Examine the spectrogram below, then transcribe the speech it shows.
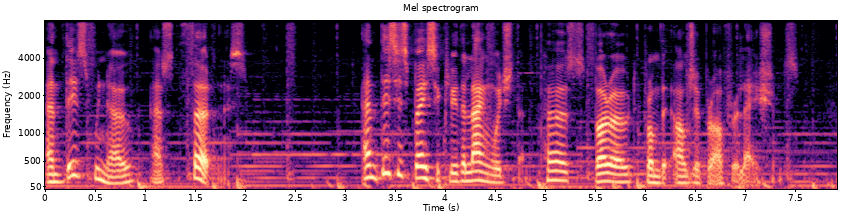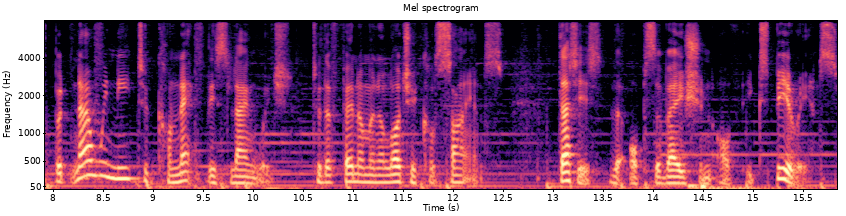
and this we know as thirdness. And this is basically the language that Peirce borrowed from the algebra of relations. But now we need to connect this language to the phenomenological science, that is, the observation of experience.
